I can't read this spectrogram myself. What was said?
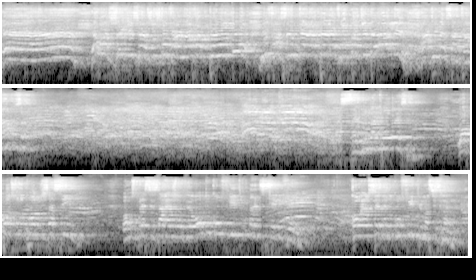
É, eu achei que Jesus governava tudo e fazia o que era dele, a vontade dele, aqui nessa casa. Segunda coisa, o apóstolo Paulo diz assim: vamos precisar resolver outro conflito antes que ele venha. Qual é o segundo conflito, irmã Silvana?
